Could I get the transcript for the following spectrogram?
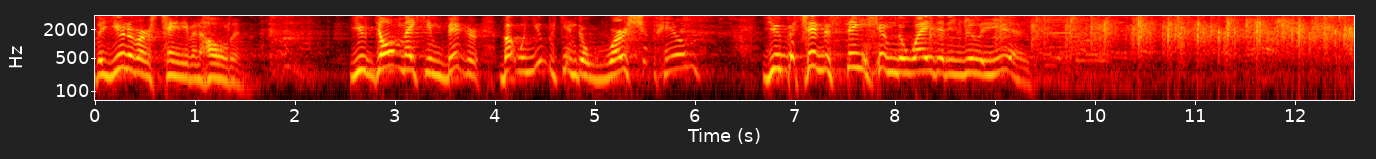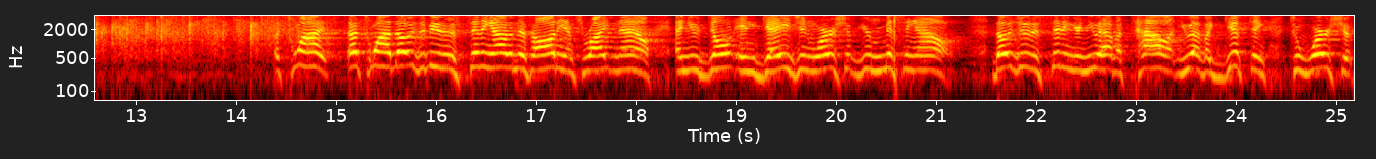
The universe can't even hold him. You don't make him bigger, but when you begin to worship him, you begin to see him the way that he really is. That's why, that's why those of you that are sitting out in this audience right now and you don't engage in worship, you're missing out. Those of you that are sitting here and you have a talent, you have a gifting to worship,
